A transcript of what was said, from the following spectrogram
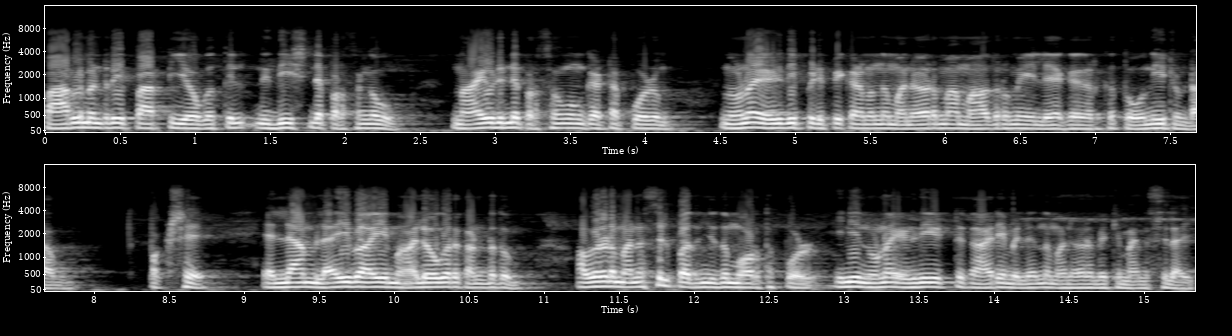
പാർലമെന്ററി പാർട്ടി യോഗത്തിൽ നിതീഷിന്റെ പ്രസംഗവും നായിഡുവിന്റെ പ്രസംഗവും കേട്ടപ്പോഴും നുണ എഴുതി പിടിപ്പിക്കണമെന്ന് മനോരമ മാതൃഭൂമി ലേഖകർക്ക് തോന്നിയിട്ടുണ്ടാകും. പക്ഷേ എല്ലാം ലൈവായി മാലോകർ കണ്ടതും അവരുടെ മനസ്സിൽ പതിഞ്ഞതും ഓർത്തപ്പോൾ ഇനി നുണ എഴുതിയിട്ട് കാര്യമില്ലെന്ന് മനോരമയ്ക്ക് മനസ്സിലായി.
